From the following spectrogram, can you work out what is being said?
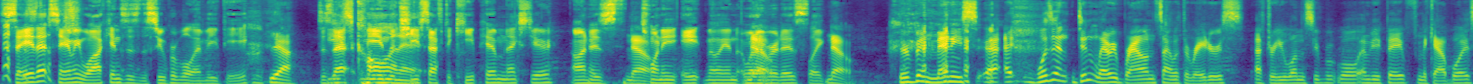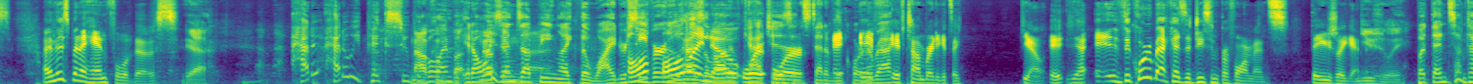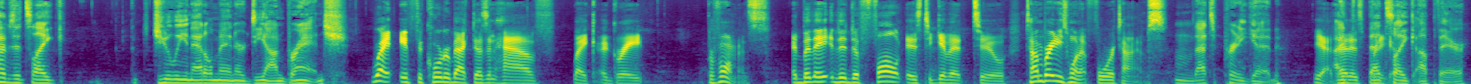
Say that Sammy Watkins is the Super Bowl MVP. yeah. Does He's that mean calling the it. Chiefs have to keep him next year on his No. 28 million whatever No. it is? Like No. There have been many. uh, I- wasn't didn't Larry Brown sign with the Raiders after he won the Super Bowl MVP from the Cowboys? I mean there's been a handful of those. yeah. How do how do we pick Super Malcolm Bowl MVP? It always Malcolm, ends up being like the wide receiver all who has I a know, lot of or, catches or instead of the if- quarterback. If, Tom Brady gets a, you know, it, yeah, if the quarterback has a decent performance, they usually get it. Usually. but then sometimes it's like Julian Edelman or Deion Branch. right. If the quarterback doesn't have like a great performance, but they, the default is to give it to Tom Brady's won it four times. Hmm, that's pretty good. Yeah, I- that is pretty that's good. like up there.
